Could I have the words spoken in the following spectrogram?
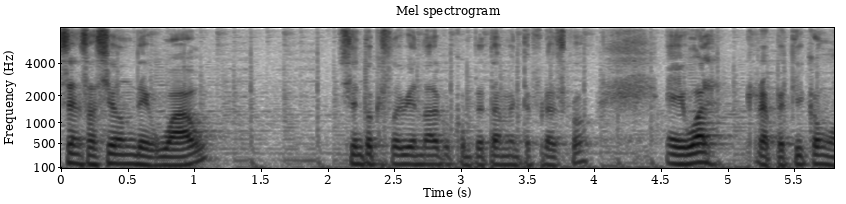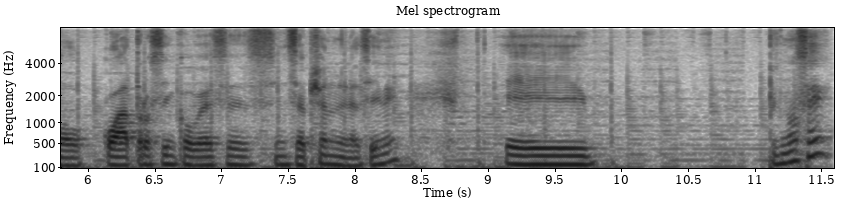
sensación de wow. Siento que estoy viendo algo completamente fresco. E igual, repetí como cuatro o cinco veces Inception en el cine. Eh, pues no sé.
